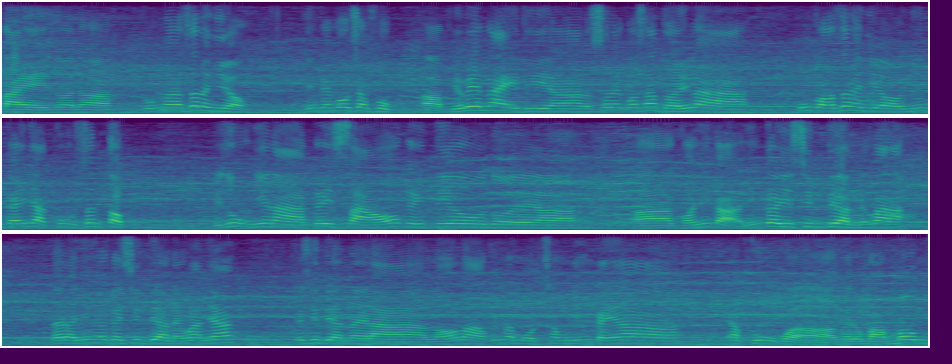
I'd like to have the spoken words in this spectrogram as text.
tày rồi là cũng uh, rất là nhiều những cái mẫu trang phục. Ở phía bên này thì uh, sơn lại quan sát thấy là cũng có rất là nhiều những cái nhạc cụ dân tộc. Ví dụ như là cây sáo cây tiêu rồi uh, uh, có những cả những cây xin tiền nữa các bạn ạ. Đây là những cây xin tiền này các bạn nhé cái xin tiền này là nó là cũng là một trong những cái à, nhạc cụ của người đồng bào mông.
